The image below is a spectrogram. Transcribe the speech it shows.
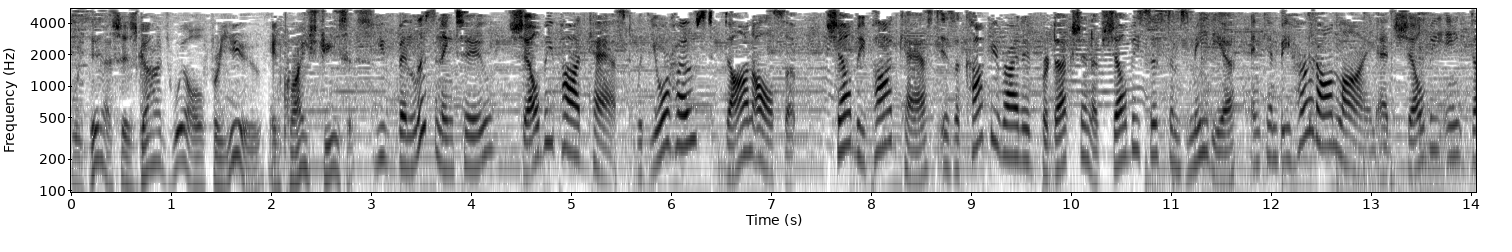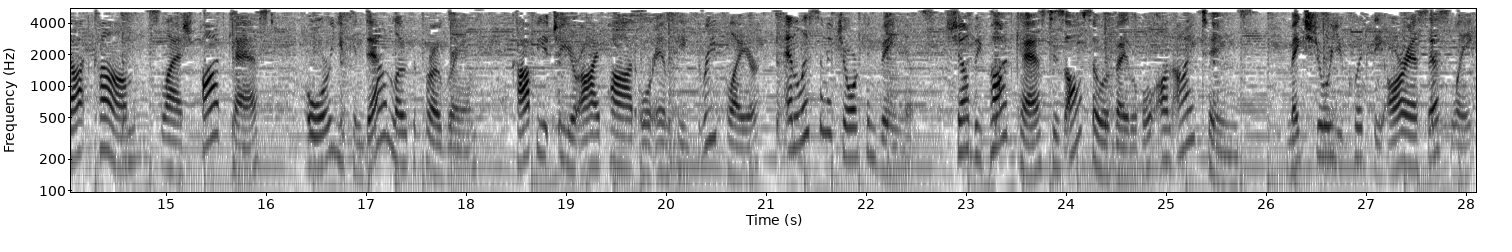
for this is God's will for you in Christ Jesus. You've been listening to Shelby Podcast with your host, Don Alsop. Shelby Podcast is a copyrighted production of Shelby Systems Media and can be heard online at shelbyinc.com slash podcast or you can download the program, copy it to your iPod or MP3 player, and listen at your convenience. Shelby Podcast is also available on iTunes. Make sure you click the RSS link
